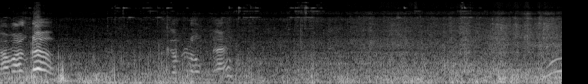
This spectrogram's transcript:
ระวังเด้อเกือบลงได้วู้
